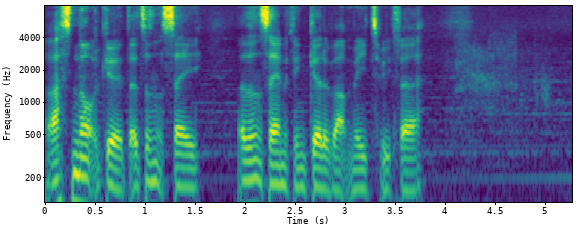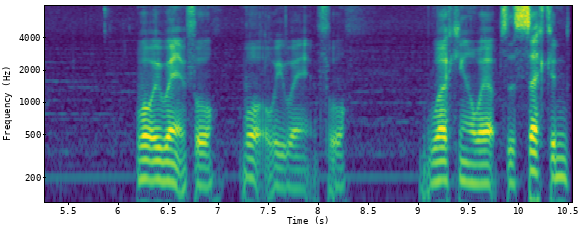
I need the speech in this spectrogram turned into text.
That's not good. That doesn't say that doesn't say anything good about me to be fair. What are we waiting for? What are we waiting for? Working our way up to the second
